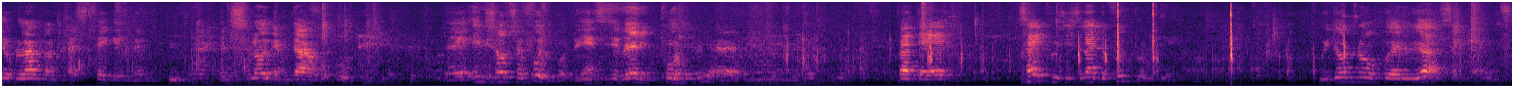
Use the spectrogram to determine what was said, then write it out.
of London has taken them and slowed them down. Uh, it is also football. This is a very important. Uh, but uh, Cyprus is like a football game. We don't know where we are sometimes,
